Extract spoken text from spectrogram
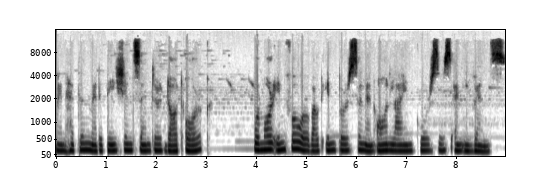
manhattanmeditationcenter.org for more info about in person and online courses and events,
